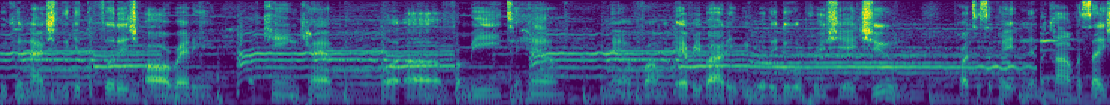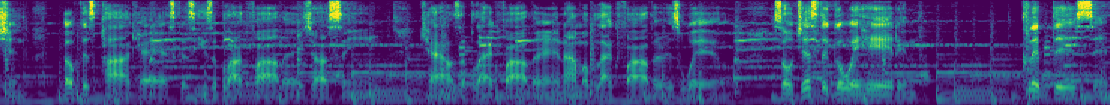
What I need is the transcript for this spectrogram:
We couldn't actually get the footage already of King Cap, but uh, from me to him and from everybody, we really do appreciate you participating in the conversation of this podcast because he's a black father, as y'all seen. Cal's a black father, and I'm a black father as well. So just to go ahead and clip this and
